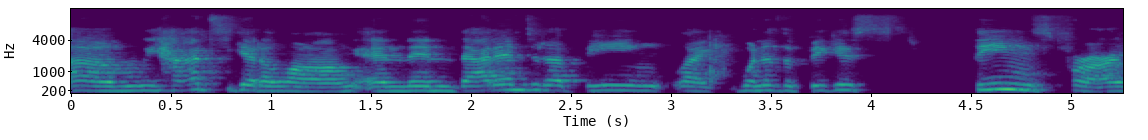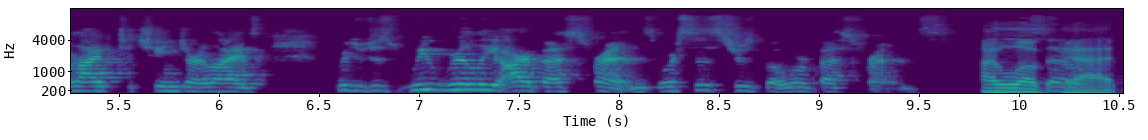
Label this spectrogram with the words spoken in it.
Um, we had to get along. And then that ended up being like one of the biggest things for our life to change our lives. We're just, we really are best friends. We're sisters, but we're best friends. I love so, that.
